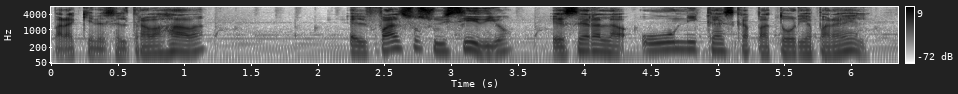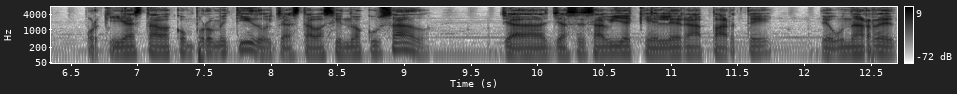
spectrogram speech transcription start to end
para quienes él trabajaba, el falso suicidio, esa era la única escapatoria para él, porque ya estaba comprometido, ya estaba siendo acusado, ya, ya se sabía que él era parte de una red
